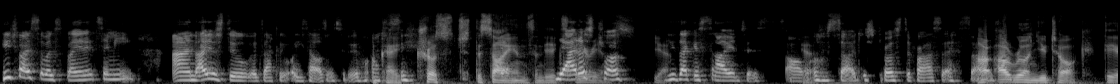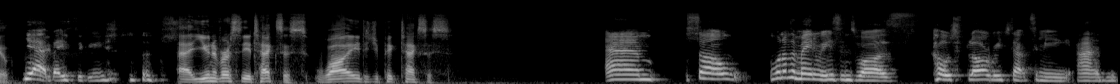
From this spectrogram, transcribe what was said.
he tries to explain it to me, and I just do exactly what he tells me to do. Honestly. Okay, trust the science yeah. and the experience. Yeah, I just trust. Yeah. He's like a scientist almost, yeah. so I just trust the process. I'll, I'll, run, you talk. Deal. Yeah, basically. uh, University of Texas. Why did you pick Texas? Um. So one of the main reasons was Coach Flo reached out to me, and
